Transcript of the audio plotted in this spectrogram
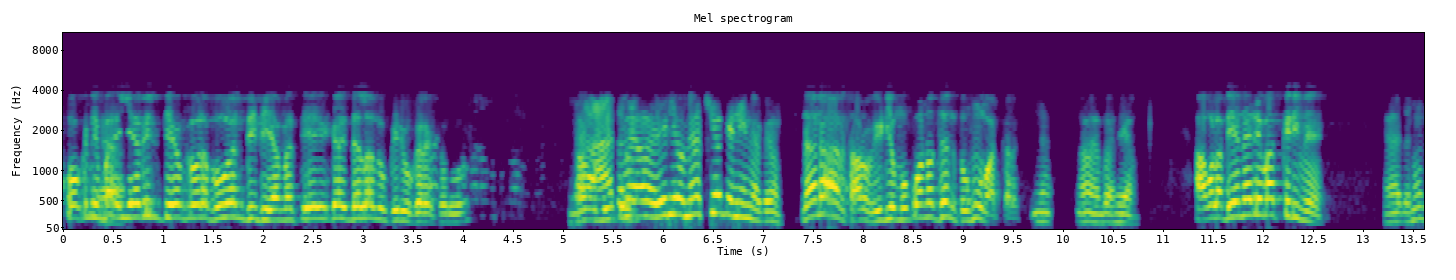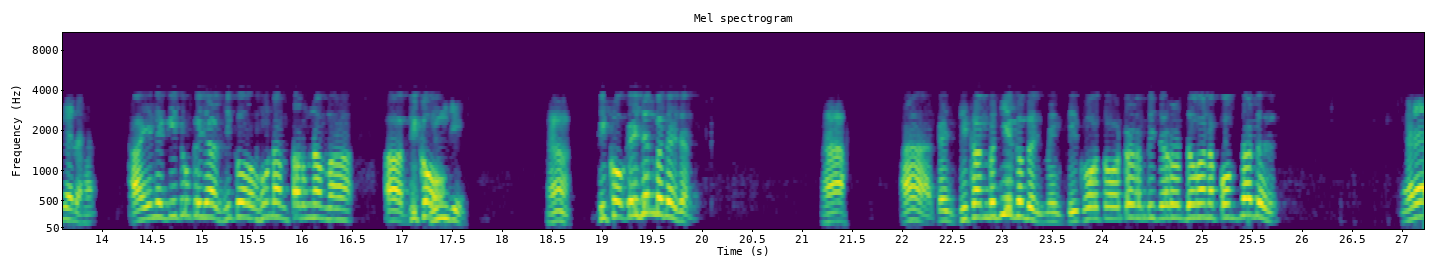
કોકની બાઈ આવી તે ઓલા ભુવન દીધી અમે તે કઈ દલાલું કર્યું કરે કરવું હા તમે હવે વીડિયો કે નહીં મેં ના ના તારો વિડિયો મૂકવાનો છે ને તું શું વાત કરે હા બસ આ ઓલા બેન હારે વાત કરી મેં. હા તો શું કહેતા હા એને કીધું કે જા ભીખો શું નામ તારું નામ ભીખો? સમજી હા. ભીખો કઈ છે ને બધા ને હા. હા કઈ ભીખાને બધી ખબર? મેં ભીખો તો અટણ બિચારો દવાના પંપ ચડે અરે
